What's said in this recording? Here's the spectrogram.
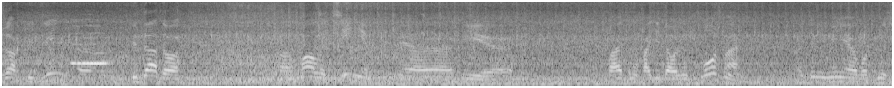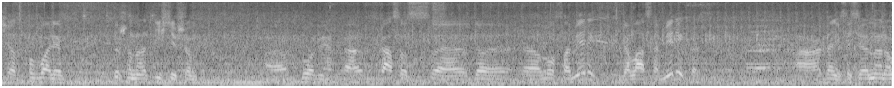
жаркий день. Э, Беда до э, мало тени, э, и поэтому ходить довольно сложно. Но, тем не менее, вот мы сейчас побывали в совершенно отличнейшем доме э, Los Americas, de Las Americas. А, Даня, кстати, наверное,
